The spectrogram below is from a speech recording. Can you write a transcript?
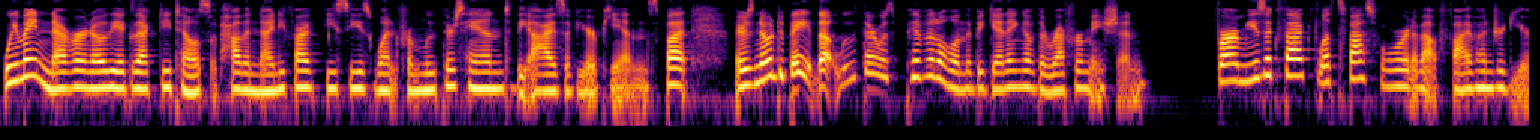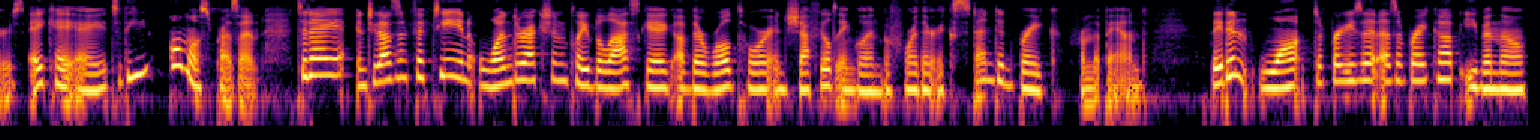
We may never know the exact details of how the 95 Theses went from Luther's hand to the eyes of Europeans, but there's no debate that Luther was pivotal in the beginning of the Reformation. For our music fact, let's fast forward about 500 years, aka to the almost present. Today, in 2015, One Direction played the last gig of their world tour in Sheffield, England before their extended break from the band. They didn't want to phrase it as a breakup, even though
